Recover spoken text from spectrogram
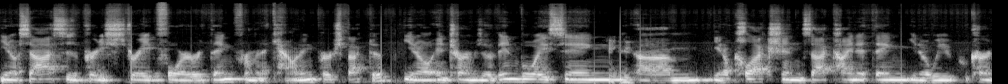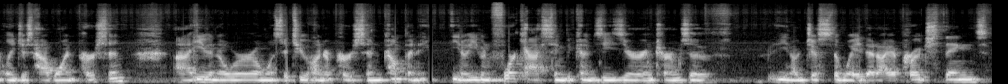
you know, SaaS is a pretty straightforward thing from an accounting perspective, you know, in terms of invoicing, um, you know, collections, that kind of thing. You know, we currently just have one person, uh, even though we're almost a 200 person company. You know, even forecasting becomes easier in terms of you know just the way that I approach things.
